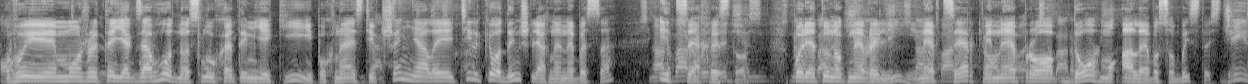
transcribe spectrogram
Ви можете як завгодно слухати м'які і пухнасті вчення, але є тільки один шлях на небеса, і це Христос. Порятунок не в релігії, не в церкві, не про догму, але в особистості.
